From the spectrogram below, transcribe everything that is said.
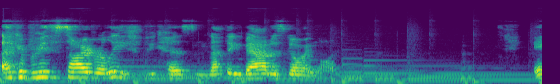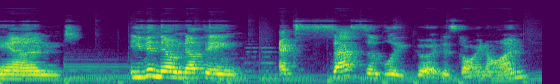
I could breathe a sigh of relief because nothing bad is going on. And even though nothing excessively good is going on,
